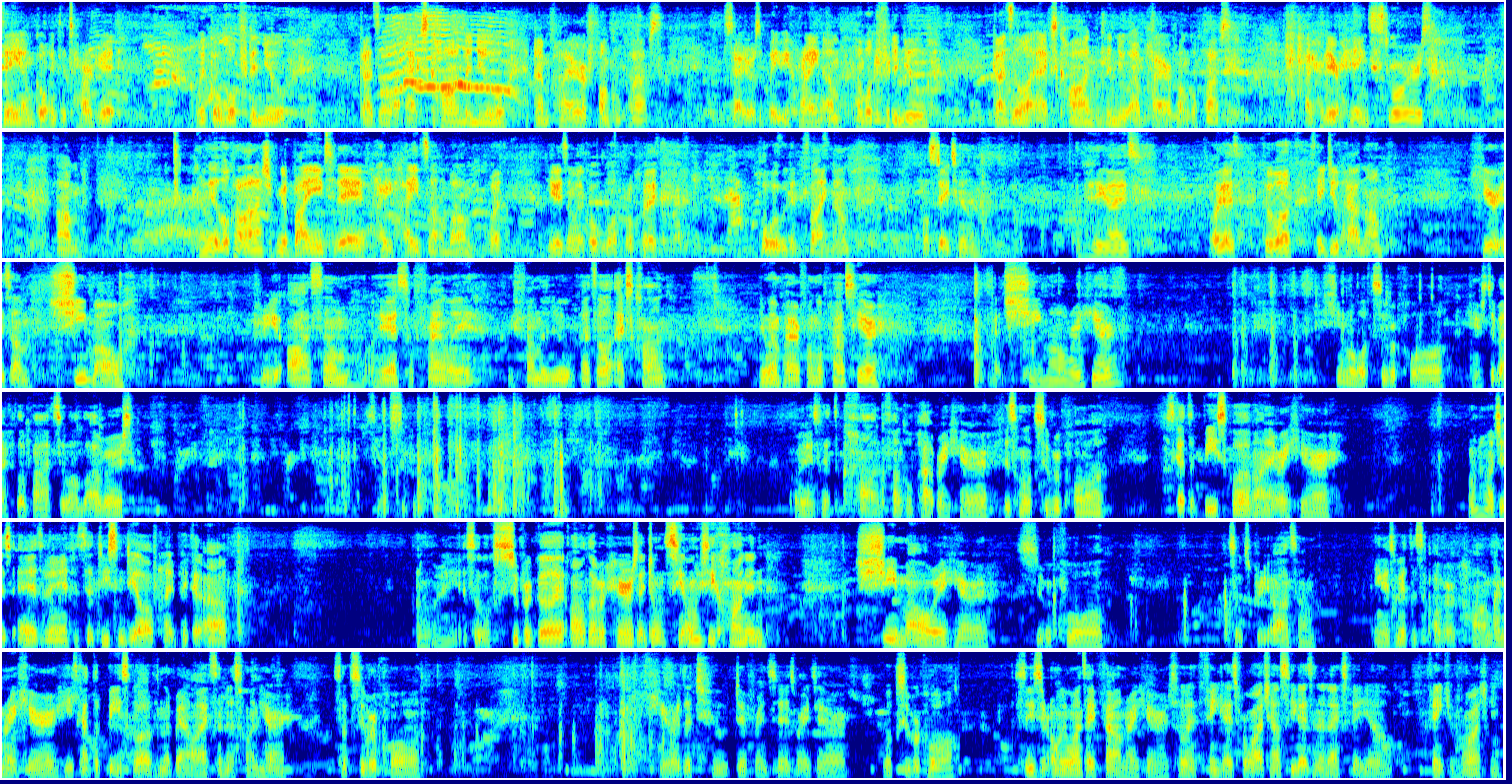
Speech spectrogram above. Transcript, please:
today I'm going to Target. I'm go look for the new Godzilla X Kong, the new Empire Funko Pops. Sorry, there was a baby crying. I'm, I'm looking for the new Godzilla X Kong, the new Empire Funko Pops. I heard they were hitting stores. Um, I'm gonna look around. I'm not gonna buy any today. I hide something, um, but here's I'm gonna go look real quick. For what we can find them. Well, stay tuned. Okay, guys. Oh, guys, good luck. They do have them. Here is um Shimo. Pretty awesome. Okay, guys. So finally, we found the new Godzilla X Kong, new Empire Funko Pops here. Got Shimo right here. Shimo looks super cool. Here's the back of the box of all the others. This looks super cool. Okay, guys, we got the Kong Funko Pop right here. This one looks super cool. He's got the Beast Glove on it right here. Wonder how much this is. I mean, if it's a decent deal, I'll probably pick it up. Alright, so it looks super good. All the other characters, I don't see, I only see Kong and Shimo right here. Super cool. This looks pretty awesome. Guys, we got this other Kong one right here. He's got the Beast Glove and the Battle Axe in this one here. This looks super cool. Here are the two differences right there. Looks super cool. So these are the only ones I found right here. So thank you guys for watching. I'll see you guys in the next video. Thank you for watching.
